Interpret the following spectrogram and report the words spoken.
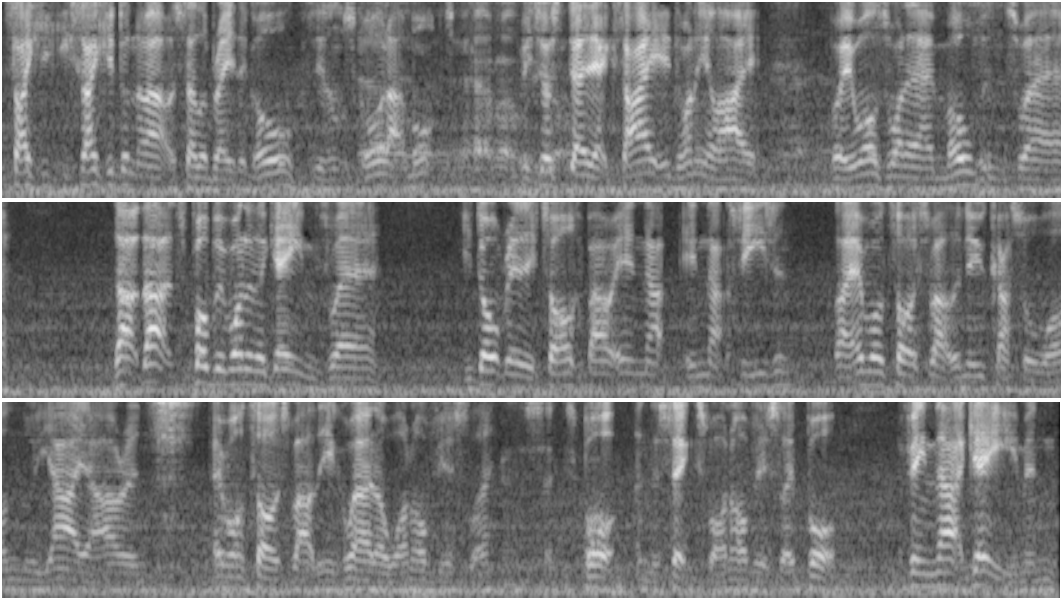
it's like he, it's like he doesn't know how to celebrate the goal because he doesn't score that much. yeah, well, He's just dead excited, wasn't he? Like, but it was one of them moments where that that's probably one of the games where you don't really talk about it in that in that season. Like everyone talks about the Newcastle one with Yaya, and everyone talks about the Aguero one, obviously, in the six. but and the sixth one, obviously. But think that game and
